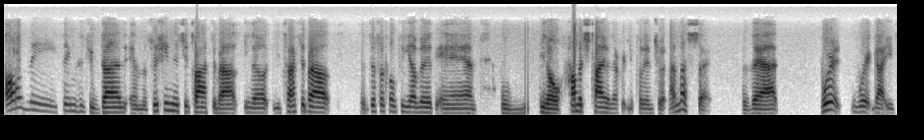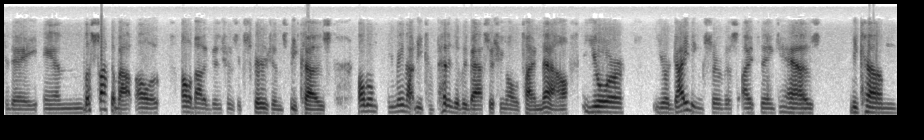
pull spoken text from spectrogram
all the things that you've done and the fishing that you talked about you know you talked about the difficulty of it and you know how much time and effort you put into it. I must say that where it where it got you today, and let's talk about all all about adventures excursions because although you may not be competitively bass fishing all the time now, your your guiding service I think has become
